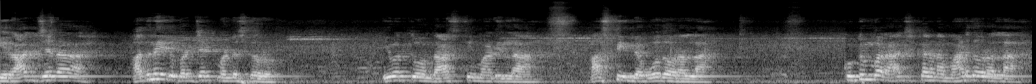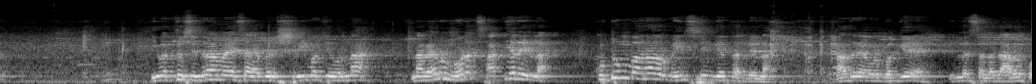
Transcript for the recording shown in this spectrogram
ಈ ರಾಜ್ಯದ ಹದಿನೈದು ಬಡ್ಜೆಟ್ ಮಂಡಿಸಿದವರು. ಇವತ್ತು ಒಂದು ಆಸ್ತಿ ಮಾಡಿಲ್ಲ, ಆಸ್ತಿಯಿಂದ ಓದೋರಲ್ಲ ಕುಟುಂಬ ರಾಜಕಾರಣ ಮಾಡಿದವರಲ್ಲ. ಇವತ್ತು ಸಿದ್ದರಾಮಯ್ಯ ಸಾಹೇಬರು ಶ್ರೀಮತಿಯವ್ರನ್ನ ನಾವ್ಯಾರು ನೋಡೋಕ್ಕೆ ಸಾಧ್ಯನೇ ಇಲ್ಲ. ಕುಟುಂಬನ ಅವ್ರು ಮೈನ್ ಸ್ಟ್ರೀಮ್ಗೆ ತರಲಿಲ್ಲ. ಆದರೆ ಅವ್ರ ಬಗ್ಗೆ ಇಲ್ಲ ಸಲ್ಲದ ಆರೋಪ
